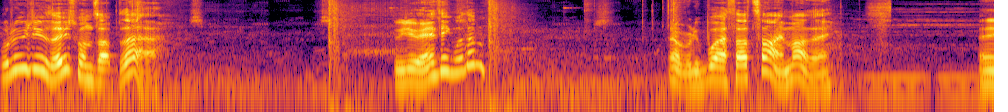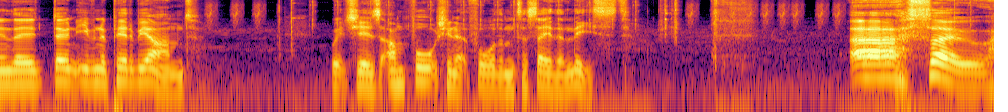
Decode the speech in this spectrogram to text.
What do we do those ones up there? Do we do anything with them? They're not really worth our time, are they? And they don't even appear to be armed. Which is unfortunate for them to say the least. Uh, so,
